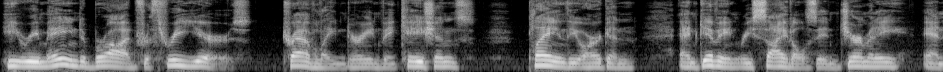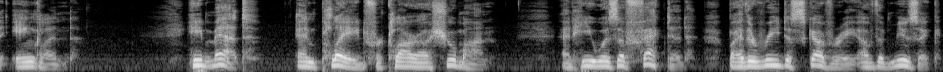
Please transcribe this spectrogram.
He remained abroad for three years, traveling during vacations, playing the organ, and giving recitals in Germany and England. He met and played for Clara Schumann, and he was affected by the rediscovery of the music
